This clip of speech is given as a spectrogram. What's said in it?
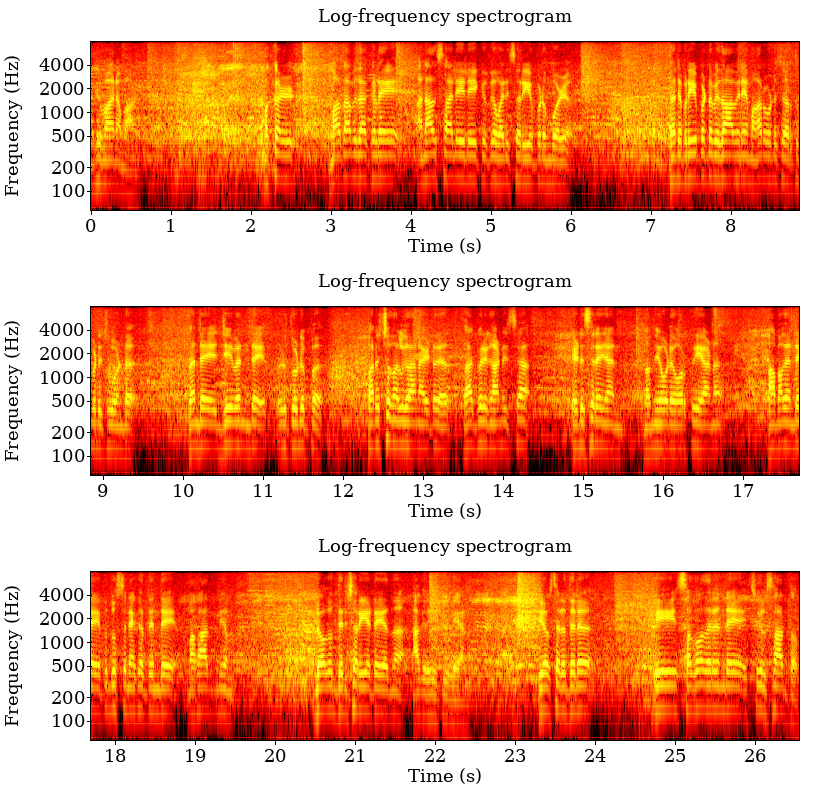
അഭിമാനമാണ്. മക്കൾ മാതാപിതാക്കളെ അനാഥശാലയിലേക്കൊക്കെ വലിച്ചെറിയപ്പെടുമ്പോൾ തന്റെ പ്രിയപ്പെട്ട പിതാവിനെ മാറോട് ചേർത്ത് പിടിച്ചുകൊണ്ട് തന്റെ ജീവന്റെ ഒരു തുടിപ്പ് പറിച്ചു നൽകാനായിട്ട് താല്പര്യം കാണിച്ച എഡിസിനെ ഞാൻ നന്ദിയോടെ ഓർക്കുകയാണ്. ആ മകന്റെ പിതൃസ്നേഹത്തിന്റെ മഹാത്മ്യം ലോകം തിരിച്ചറിയട്ടെ എന്ന് ആഗ്രഹിക്കുകയാണ്. ഈ അവസരത്തിൽ ഈ സഹോദരന്റെ ചികിത്സാർത്ഥം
